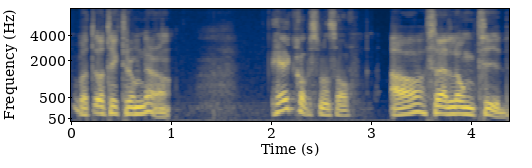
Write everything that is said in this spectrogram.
Vad, vad tyckte du om det då? Helkroppsmassage. Ja, så här lång tid.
